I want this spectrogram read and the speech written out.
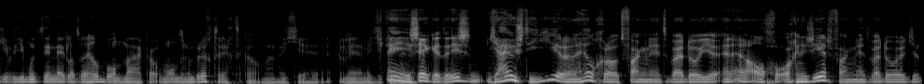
Je, je moet het in Nederland wel heel bond maken om onder een brug terecht te komen met je, met, met je Nee, kinderen. zeker. Er is een- juist hier een heel groot vangnet, waardoor je en al georganiseerd vangnet, waardoor je,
